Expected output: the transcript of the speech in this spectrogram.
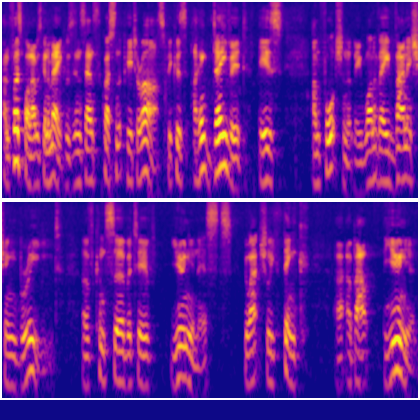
And the first point I was going to make was, in a sense, the question that Peter asked, because I think David is, unfortunately, one of a vanishing breed of conservative unionists who actually think uh, about the union.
